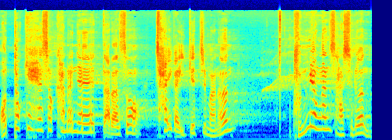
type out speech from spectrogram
어떻게 해석하느냐에 따라서 차이가 있겠지만은 분명한 사실은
